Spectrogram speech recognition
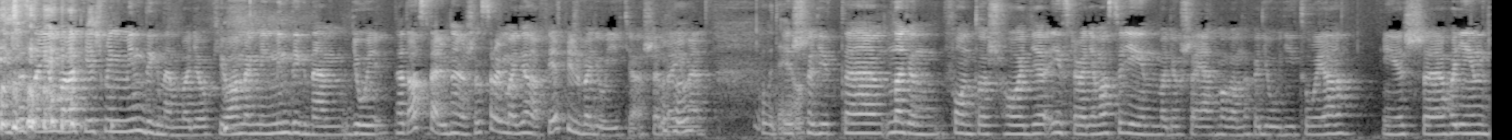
És aztán jön valaki, és még mindig nem vagyok jól, meg még mindig nem gyújt. Tehát azt várjuk nagyon sokszor, hogy majd jön a férfi, és begyújítja a sebeimet. Uh-huh Ó, és jó. hogy itt eh, nagyon fontos, hogy észrevegyem azt, hogy én vagyok saját magamnak a gyógyítója, és eh, hogy én,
